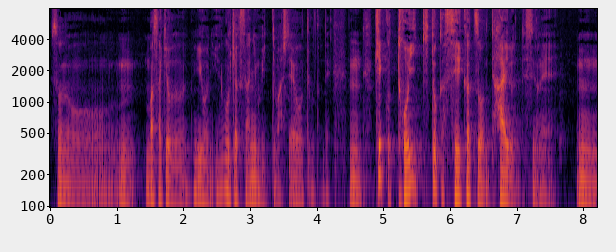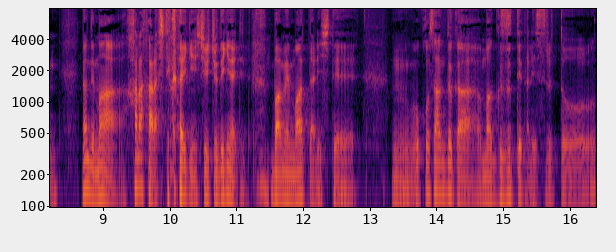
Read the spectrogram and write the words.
そのうんまあ、先ほどのようにお客さんにも言ってましたよってことで、うん、結構吐息とか生活音って入るんですよね。うん、なんでまあハラハラして会議に集中できないって場面もあったりして、うん、お子さんとか、まあ、ぐずってたりすると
